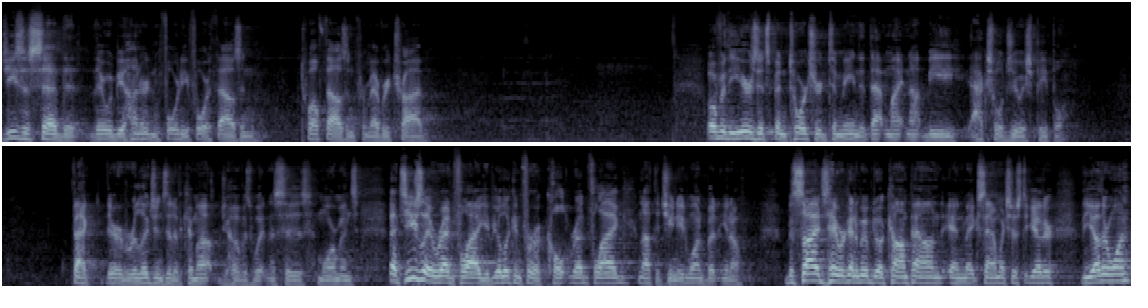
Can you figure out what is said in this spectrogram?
Jesus said that there would be 144,000, 12,000 from every tribe. Over the years, it's been tortured to mean that that might not be actual Jewish people. In fact, there are religions that have come up Jehovah's Witnesses, Mormons. That's usually a red flag. If you're looking for a cult red flag, not that you need one, but you know, besides, hey, we're going to move to a compound and make sandwiches together, the other one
